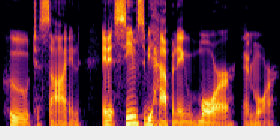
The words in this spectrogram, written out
who to sign. And it seems to be happening more and more.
